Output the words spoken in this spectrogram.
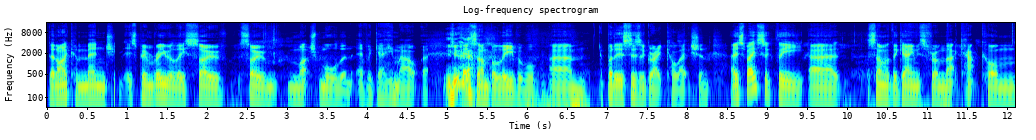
then I commend you. It's been re-released so so much more than ever game out there. Yeah. It's unbelievable. Um, but this is a great collection. It's basically uh, some of the games from that Capcom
